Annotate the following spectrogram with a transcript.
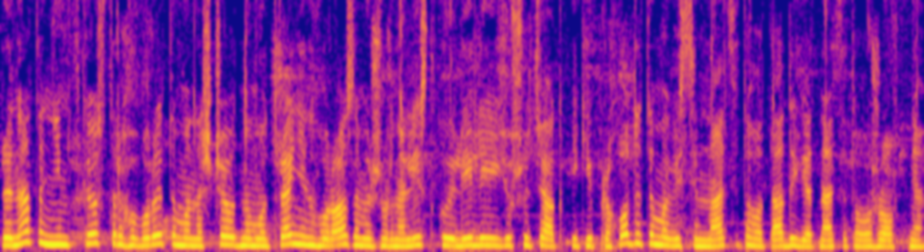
Рената Німський-Остер говоритиме на ще одному тренінгу разом із журналісткою Лілією Шутяк, який проходитиме 18 та 19 жовтня.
